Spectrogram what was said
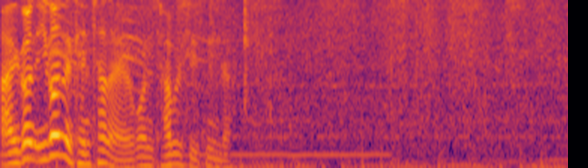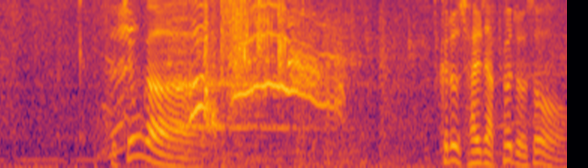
아 이건 이거는 괜찮아요. 이건 잡을 수 있습니다. 이 친구가 그래도 잘 잡혀줘서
